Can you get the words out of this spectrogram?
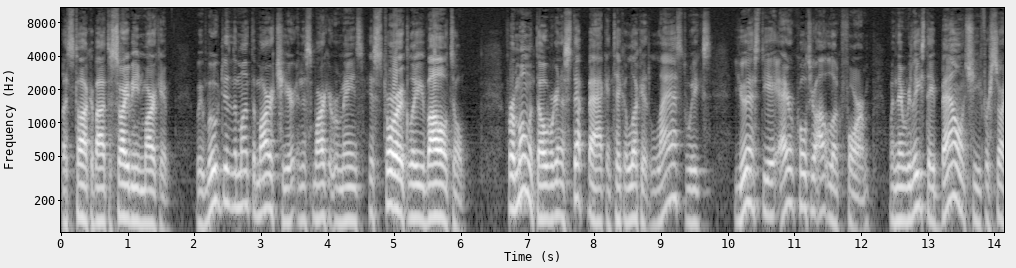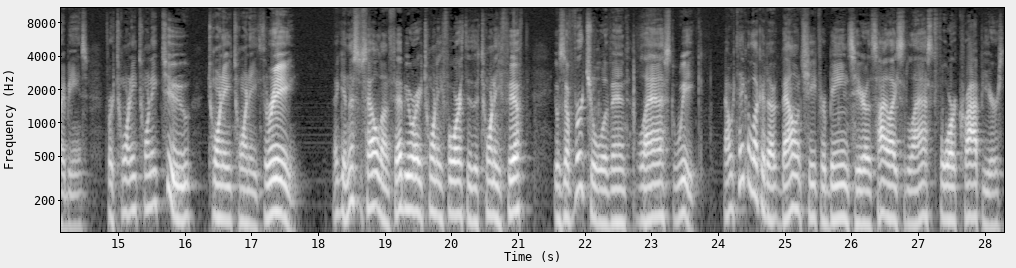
Let's talk about the soybean market. We moved into the month of March here, and this market remains historically volatile. For a moment, though, we're going to step back and take a look at last week's USDA Agricultural Outlook Forum when they released a balance sheet for soybeans for 2022 2023. Again, this was held on February 24th through the 25th. It was a virtual event last week. Now we take a look at a balance sheet for beans here. This highlights the last four crop years.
